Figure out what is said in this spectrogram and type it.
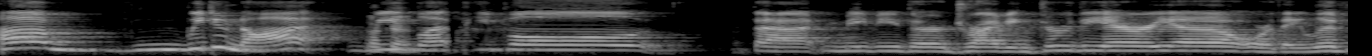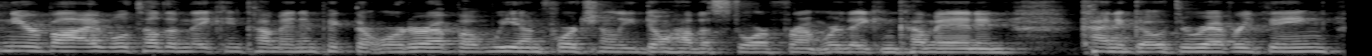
Um, we do not. We let people that maybe they're driving through the area or they live nearby. We'll tell them they can come in and pick their order up, but we unfortunately don't have a storefront where they can come in and kind of go through everything.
